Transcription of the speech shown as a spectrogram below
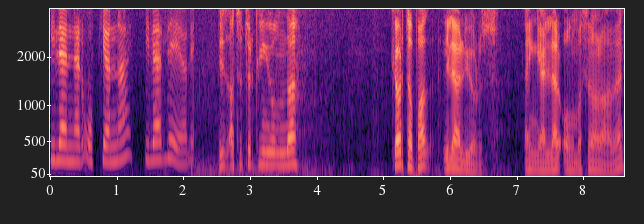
bilenler, okuyanlar ilerliyor. Biz Atatürk'ün yolunda kör topal ilerliyoruz. Engeller olmasına rağmen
